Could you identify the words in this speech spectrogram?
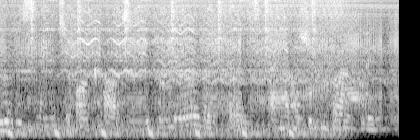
You're listening to Oddcast with Ramiro Lopez and Nigel Bradley.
